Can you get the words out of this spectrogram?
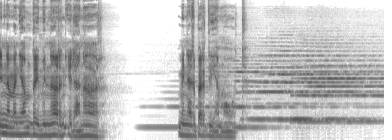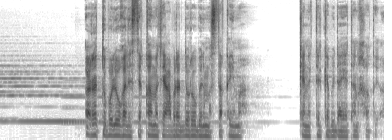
إن من يمضي من نار إلى نار من البرد يموت. أردت بلوغ الاستقامة عبر الدروب المستقيمة. كانت تلك بداية خاطئة.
